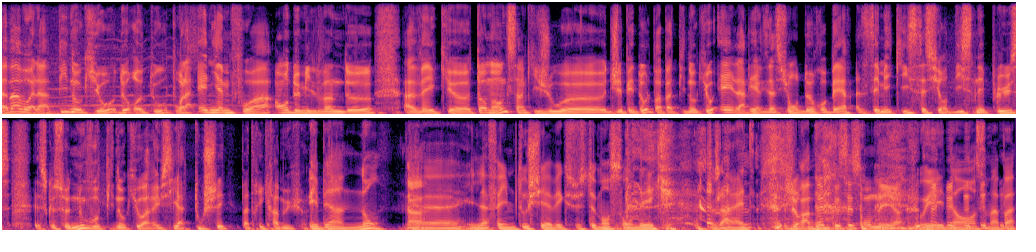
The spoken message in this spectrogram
Et ben voilà, Pinocchio de retour pour la énième fois en 2022 avec euh, Tom Hanks hein, qui joue euh, Geppetto, le papa de Pinocchio, et la réalisation de Robert Zemeckis. C'est sur Disney+. Est-ce que ce nouveau Pinocchio a réussi à toucher Patrick Ramu? Eh bien non. Ah. Euh, il a failli me toucher avec justement son nez. J'arrête. Je rappelle que c'est son nez. hein. Oui, non, ça m'a pas.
